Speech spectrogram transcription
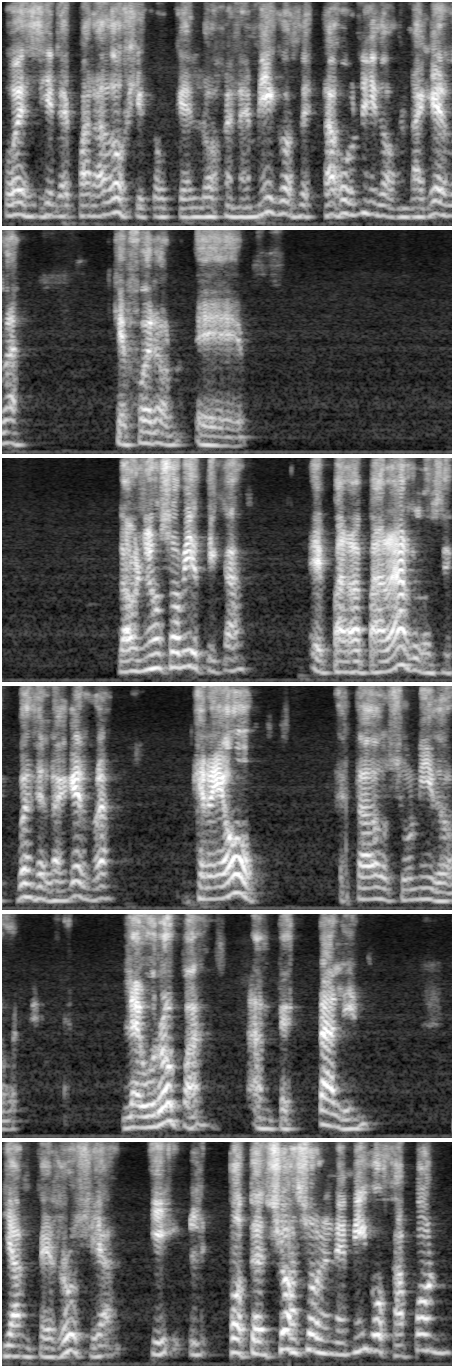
Pues decir, es paradójico que los enemigos de Estados Unidos en la guerra que fueron eh, la Unión Soviética, eh, para pararlos después de la guerra, creó Estados Unidos la Europa ante Stalin y ante Rusia y potenció a su enemigo Japón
